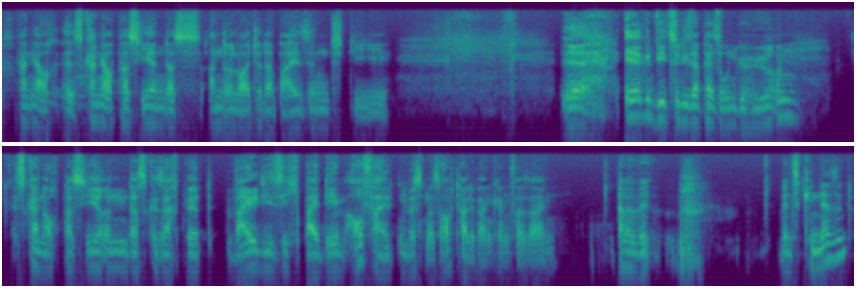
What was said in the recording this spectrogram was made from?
es kann ja auch, es kann ja auch passieren, dass andere Leute dabei sind, die äh, irgendwie zu dieser Person gehören es kann auch passieren, dass gesagt wird, weil die sich bei dem aufhalten, müssen das auch Taliban-Kämpfer sein. Aber wenn es Kinder sind?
